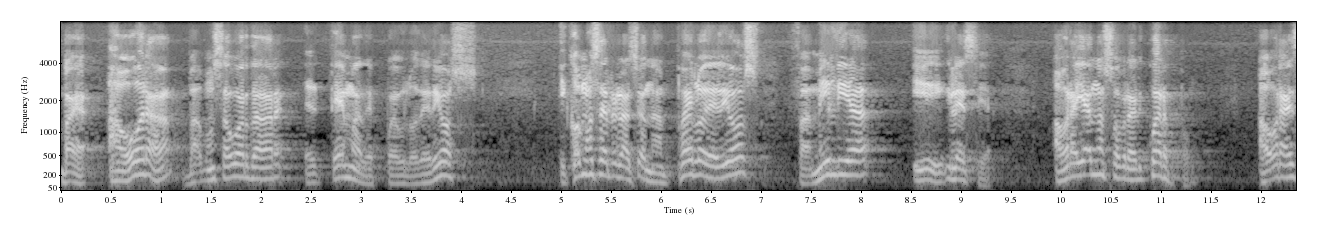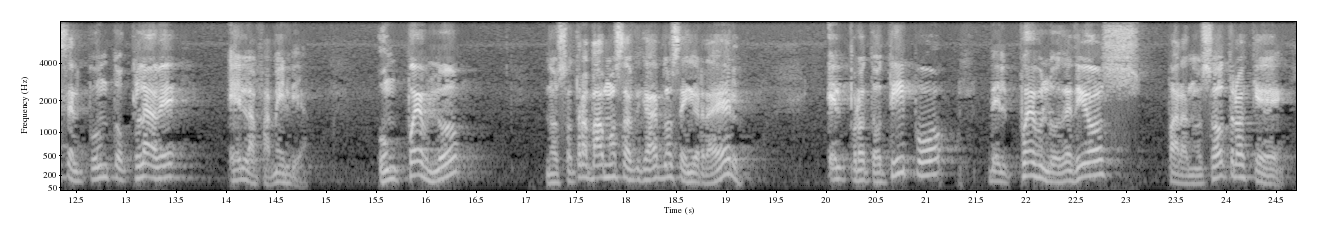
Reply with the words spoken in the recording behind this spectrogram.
Vaya, ahora vamos a abordar el tema de pueblo de Dios. ¿Y cómo se relaciona pueblo de Dios, familia y iglesia? Ahora ya no es sobre el cuerpo, ahora es el punto clave en la familia. Un pueblo, nosotros vamos a fijarnos en Israel, el prototipo del pueblo de Dios para nosotros que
